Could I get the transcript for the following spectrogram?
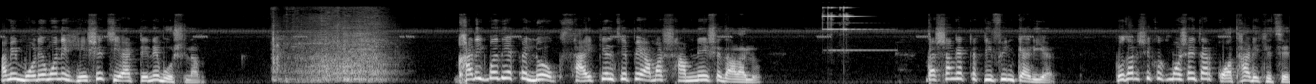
আমি মনে মনে হেসে চেয়ার টেনে বসলাম। খানিক বাদে একটা লোক সাইকেল চেপে আমার সামনে এসে দাঁড়াল। তার সঙ্গে একটা টিফিন ক্যারিয়ার। প্রধান শিক্ষক মশাই তার কথা রেখেছেন।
